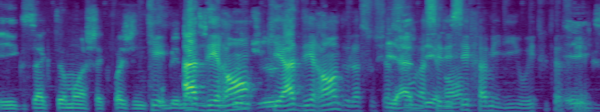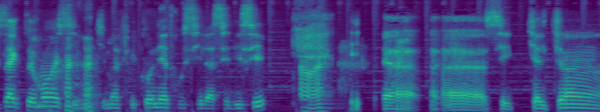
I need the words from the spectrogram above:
Exactement, à chaque fois j'ai une qui est adhérent, qui est adhérent de l'association la CDC Family, oui, tout à fait. Exactement, et c'est lui qui m'a fait connaître aussi la CDC. Ah ouais. Euh, c'est quelqu'un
